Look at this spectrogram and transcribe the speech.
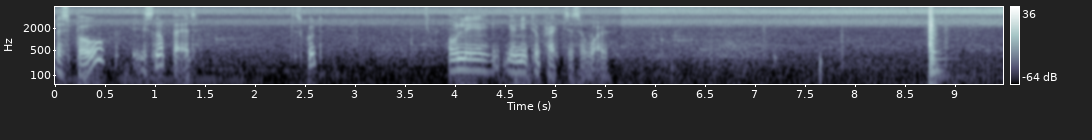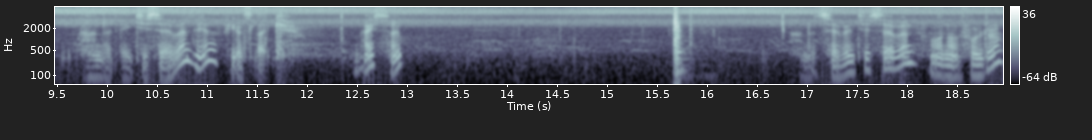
this bow is not bad. It's good. Only you need to practice a while. 187, yeah, feels like nice, huh? 177, one on full draw.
